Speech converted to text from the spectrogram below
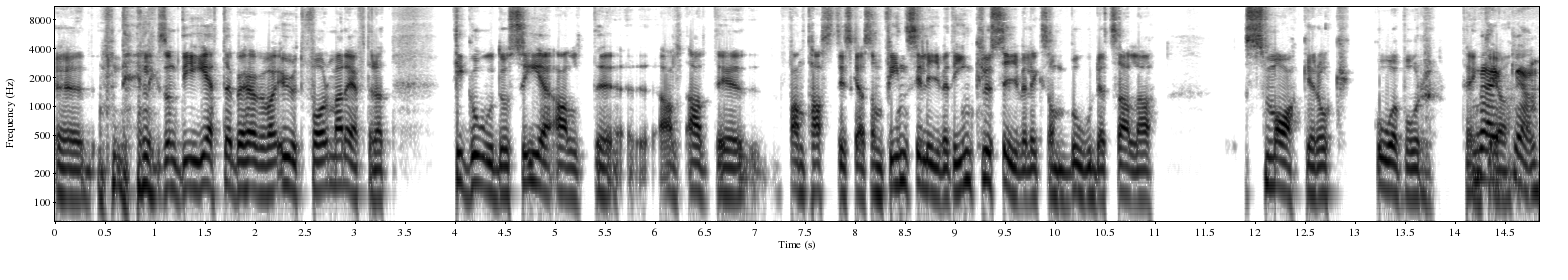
Eh, det är liksom, dieter behöver vara utformade efter att tillgodose allt, eh, allt, allt det fantastiska som finns i livet, inklusive liksom bordets alla smaker och gåvor Tänker Verkligen.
